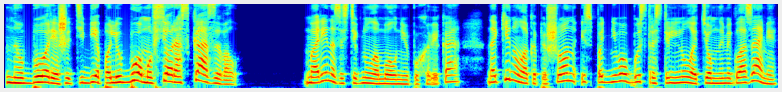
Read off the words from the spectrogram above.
Но Боря же тебе по-любому все рассказывал. Марина застегнула молнию пуховика, накинула капюшон, из-под него быстро стрельнула темными глазами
